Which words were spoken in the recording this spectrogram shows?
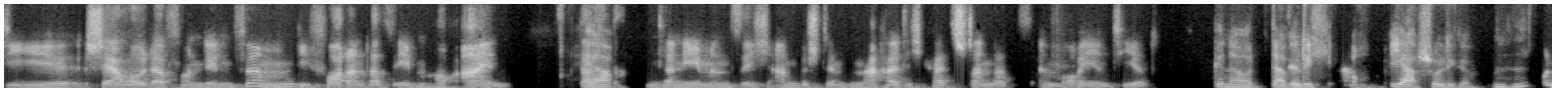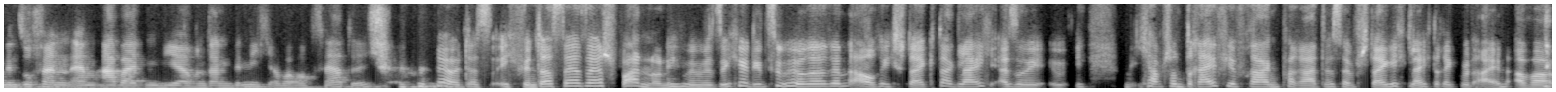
die Shareholder von den Firmen, die fordern das eben auch ein, dass ja. das Unternehmen sich an bestimmten Nachhaltigkeitsstandards ähm, orientiert. Genau, da würde ich auch, ja, Entschuldige. Mhm. Und insofern ähm, arbeiten wir und dann bin ich aber auch fertig. Ja, das, ich finde das sehr, sehr spannend und ich bin mir sicher, die Zuhörerin auch. Ich steige da gleich, also ich, ich habe schon drei, vier Fragen parat, deshalb steige ich gleich direkt mit ein, aber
